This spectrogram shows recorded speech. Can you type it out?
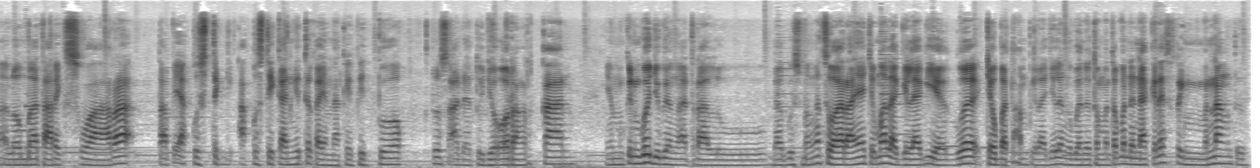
uh, lomba tarik suara tapi akustik akustikan gitu kayak pakai beatbox. Terus ada tujuh orang rekan. Ya mungkin gue juga nggak terlalu bagus banget suaranya cuma lagi-lagi ya gue coba tampil aja lah ngebantu teman-teman dan akhirnya sering menang tuh.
